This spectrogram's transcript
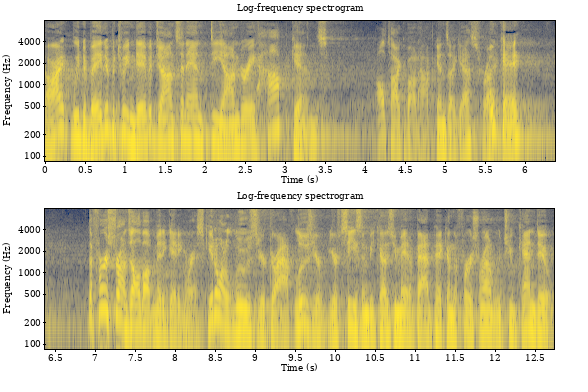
All right, we debated between David Johnson and DeAndre Hopkins. I'll talk about Hopkins, I guess, right? Okay. The first round's all about mitigating risk. You don't want to lose your draft, lose your, your season because you made a bad pick in the first round, which you can do.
